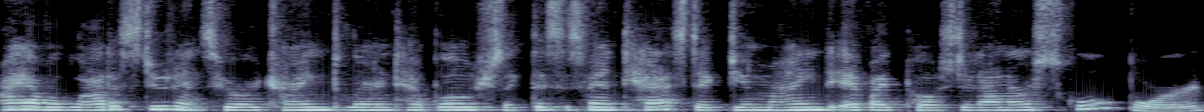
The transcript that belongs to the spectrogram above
I have a lot of students who are trying to learn Tableau. She's like, This is fantastic. Do you mind if I post it on our school board?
